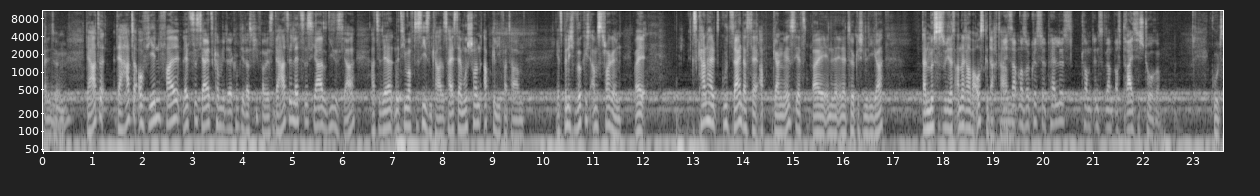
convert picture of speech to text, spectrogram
bei den Türken. Mhm. Der hatte, der hatte auf jeden Fall letztes Jahr, jetzt kommt wieder, kommt wieder das FIFA-Wissen, der hatte letztes Jahr, also dieses Jahr, hatte der eine Team of the Season Card. Das heißt, der muss schon abgeliefert haben. Jetzt bin ich wirklich am struggeln, weil es kann halt gut sein, dass der abgegangen ist, jetzt bei, in, der- in der türkischen Liga. Dann müsstest du dir das andere aber ausgedacht haben. Ich sag mal so, Crystal Palace kommt insgesamt auf 30 Tore. Gut,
